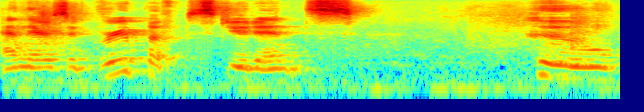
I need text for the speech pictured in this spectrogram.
And there's a group of students who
